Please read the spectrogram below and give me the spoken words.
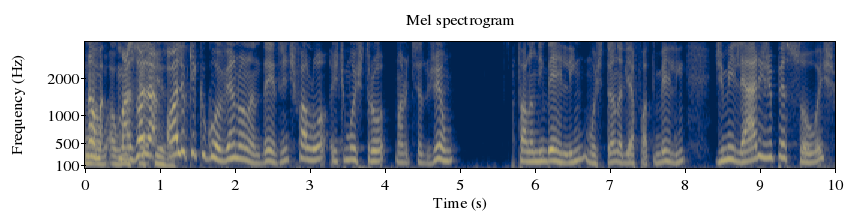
Não, ma- algumas mas olha, pesquisas. olha o que, que o governo holandês, a gente falou, a gente mostrou uma notícia do G1, falando em Berlim, mostrando ali a foto em Berlim, de milhares de pessoas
